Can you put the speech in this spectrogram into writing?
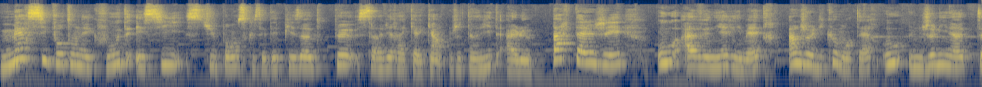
Merci pour ton écoute et si tu penses que cet épisode peut servir à quelqu'un, je t'invite à le partager ou à venir y mettre un joli commentaire ou une jolie note.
